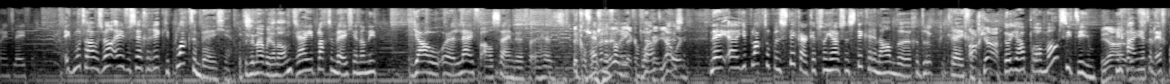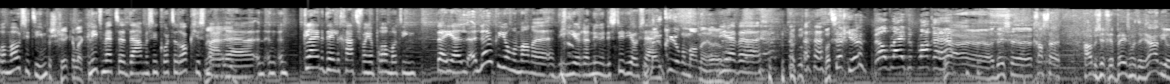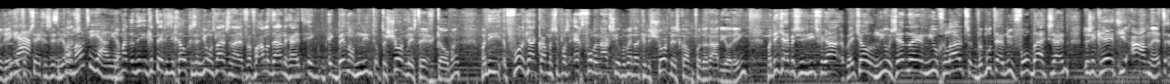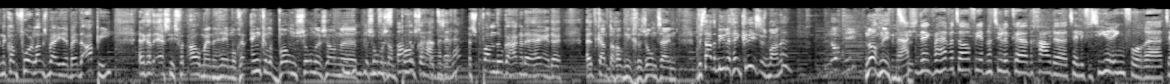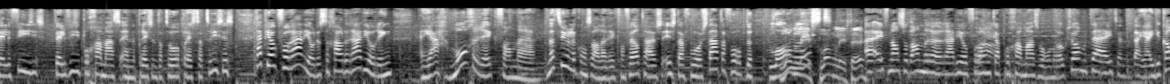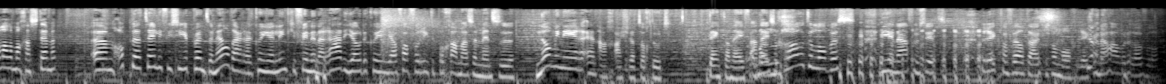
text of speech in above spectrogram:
In het leven. Ik moet trouwens wel even zeggen, Rick, je plakt een beetje. Wat is er nou weer aan de hand? Ja, je plakt een beetje en dan niet jouw eh, lijf als zijnde. eh, Het Ik kan soms hebben het heel lekker plakken. Ja Veldhuis. hoor. Nee, eh, je plakt op een sticker. Ik heb zojuist een sticker in de handen gedrukt gekregen. Ach ja, Door jouw promotieteam. Ja, je hebt een echt promotieteam. verschrikkelijk. Niet met eh, dames in korte rokjes, Nee. maar eh, een, een, een kleine delegatie van je promoteam. Twee le- leuke jonge mannen die hier nu in de studio zijn. Leuke jonge mannen. Die hebben. Wat zeg je? Wel blijven plakken, hè? Ja, ja, ja, deze gasten houden zich bezig met de radioring. Ja, ik heb tegen ze ze promoten jou, joh. Ja, maar ik heb tegen die ook gezegd, jongens luister nou even, voor alle duidelijkheid. Ik, ik ben nog niet op de shortlist terechtgekomen. Maar die, vorig jaar kwamen ze pas echt vol in actie op het moment dat ik in de shortlist kwam voor de radioring. Maar dit jaar hebben ze iets van, ja, weet je wel, een nieuwe zender, een nieuw geluid. We moeten er nu vol bij zijn. Dus ik reed hier aan net en ik kwam voor langs bij, eh, bij de appie. En ik had echt zoiets van, oh mijn hemel, geen enkele boom zonder zo'n eh, zonder zo'n poster. hangen er, hè? Spandoeken hangen er, hangen er. Het kan toch ook niet gezond zijn. Bestaat er bij jullie geen crisis, mannen? Nog niet? Nog niet. Nou, als je denkt, waar hebben we het over? Je hebt natuurlijk eh, de gouden televisiering voor eh, televisies, televisieprogramma's en presentatoren, presentatrices. Heb je ook voor radio, dat is de gouden radioring. En ja, morgen Rick van eh, natuurlijk ons allen, Rick van Veldhuizen, is daarvoor, staat daarvoor op de longlist. Longlist, hè? Eh, evenals wat andere Radio Veronica programma's, waaronder ook Zomertijd. En nou ja, je kan allemaal gaan stemmen. Ehm, op de televisier.nl, daar kun je een linkje vinden naar radio. Daar kun je jouw favoriete programma's en mensen nomineren. En ach, als je dat toch doet, denk dan even aan deze grote lobbes die hier naast me zit. Rick van Veldhuizen van Morgen, Rick. Ja, en nou nou- houden we erover op.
